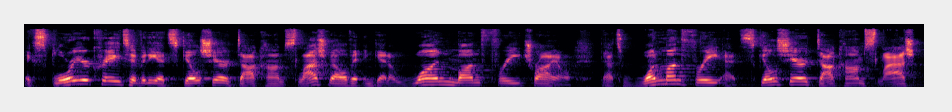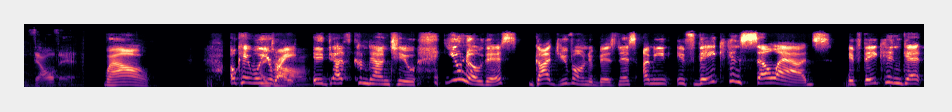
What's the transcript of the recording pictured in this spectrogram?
Explore your creativity at Skillshare.com slash velvet and get a one month free trial. That's one month free at Skillshare.com slash velvet. Wow. Okay, well, you're right. It does come down to you know this. God, you've owned a business. I mean, if they can sell ads, if they can get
